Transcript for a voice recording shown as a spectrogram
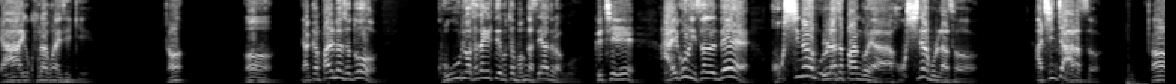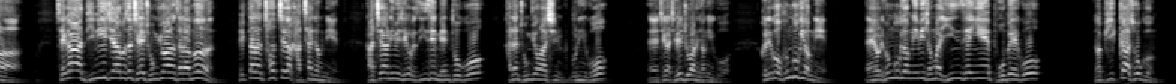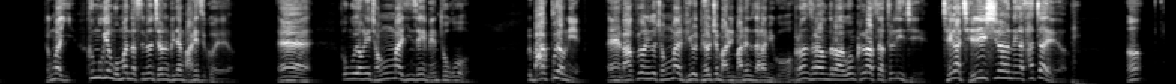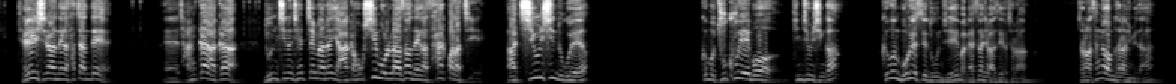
야 이거 구라구나 이 새끼. 어? 어 약간 빨면서도 고구려 사장일 때부터 뭔가 쎄하더라고. 그치? 알고는 있었는데 혹시나 몰라서 빤 거야. 혹시나 몰라서. 아 진짜 알았어. 어. 제가 니니지 하면서 제일 존경하는 사람은 일단은 첫째가 가찬 형님. 가찬 형님이 제가 인생 멘토고 가장 존경하신 분이고 예, 제가 제일 좋아하는 형이고. 그리고 흥국이 형님. 예, 우리 흥국이 형님이 정말 인생의 보배고 어, 빛과 소금. 정말 이- 흥국이 형 못 만났으면 저는 그냥 망했을 거예요. 예, 흥국이 형님 정말 인생의 멘토고. 그리고 막부 형님. 예, 막부 형님도 정말 비를 배울 점 많이 많은 사람이고. 그런 사람들하고는 클래스가 틀리지. 제가 제일 싫어하는 애가 사자예요. 어? 제일 싫어하는 애가 사자인데 예, 잠깐 아까 눈치는 챘지만은 약간 혹시 몰라서 내가 싹 빨았지 아 지훈 씨 누구예요? 그 뭐 두쿠의 뭐 김지훈 씨인가? 그건 모르겠어요 누군지 말씀하지 마세요 저랑 저랑 상관없는 사람입니다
